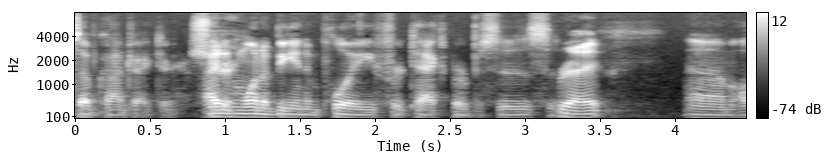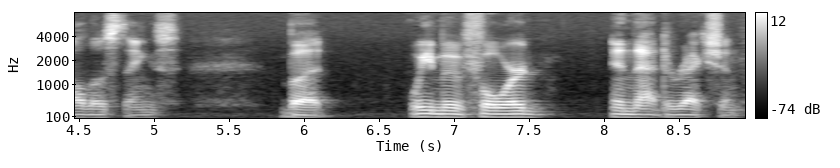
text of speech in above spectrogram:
subcontractor. Sure. I didn't want to be an employee for tax purposes, and, Right. um, all those things. But we moved forward in that direction.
